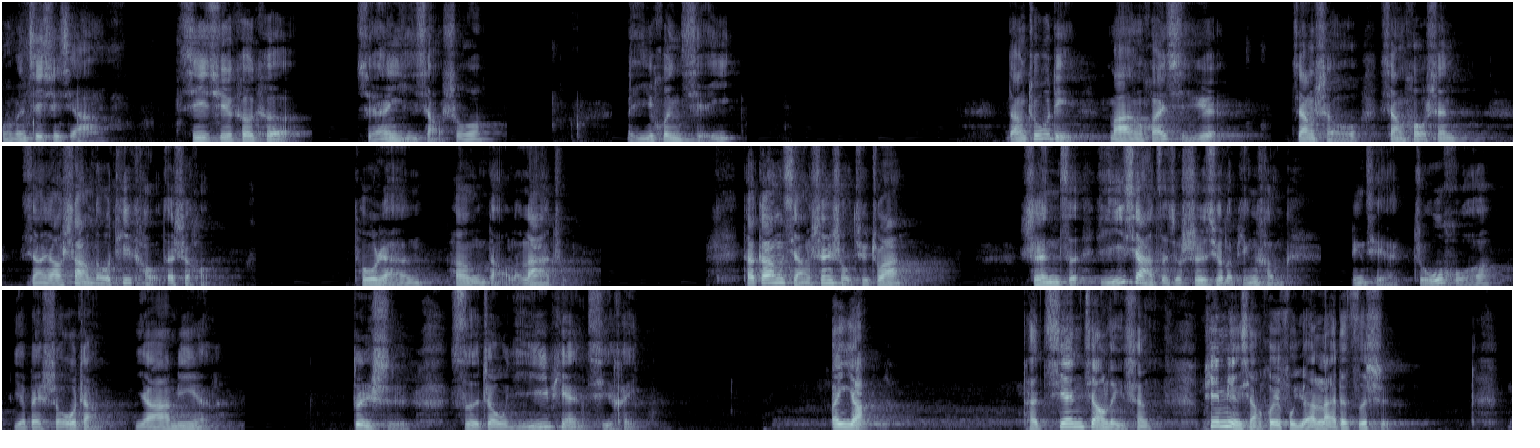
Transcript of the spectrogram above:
我们继续讲希区柯克悬疑小说《离婚协议》。当朱迪满怀喜悦，将手向后伸，想要上楼梯口的时候，突然碰倒了蜡烛。他刚想伸手去抓，身子一下子就失去了平衡，并且烛火也被手掌压灭了。顿时，四周一片漆黑。哎呀！他尖叫了一声，拼命想恢复原来的姿势。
